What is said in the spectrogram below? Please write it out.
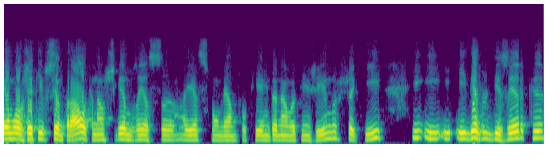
é um objetivo central que não cheguemos a esse, a esse momento que ainda não atingimos aqui e, e, e devo-lhe dizer que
